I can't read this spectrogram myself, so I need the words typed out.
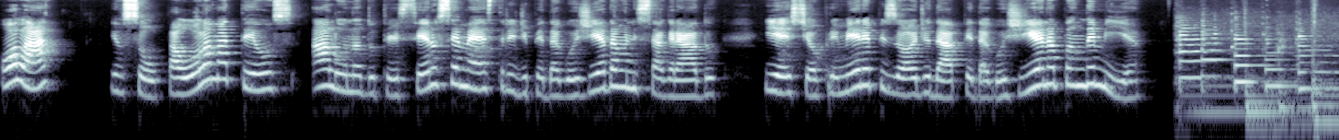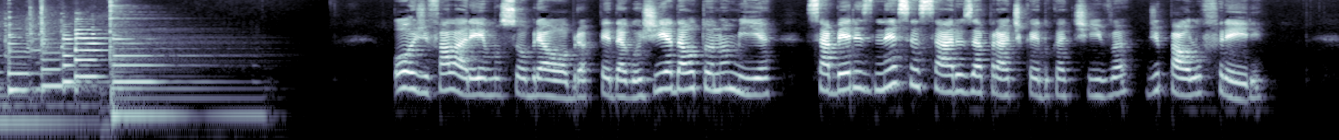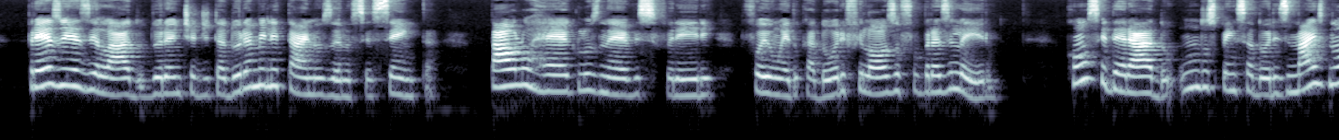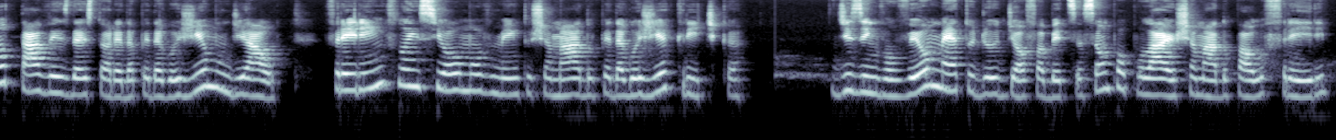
Olá, eu sou Paola Mateus, aluna do terceiro semestre de Pedagogia da Unisagrado, e este é o primeiro episódio da Pedagogia na Pandemia. Hoje falaremos sobre a obra Pedagogia da Autonomia Saberes Necessários à Prática Educativa, de Paulo Freire. Preso e exilado durante a ditadura militar nos anos 60, Paulo Reglos Neves Freire foi um educador e filósofo brasileiro. Considerado um dos pensadores mais notáveis da história da pedagogia mundial, Freire influenciou o movimento chamado Pedagogia Crítica. Desenvolveu o método de alfabetização popular chamado Paulo Freire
